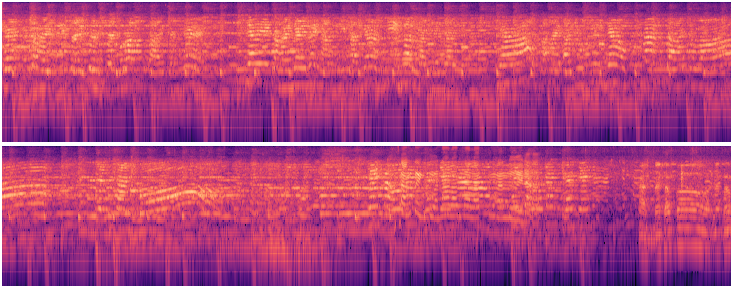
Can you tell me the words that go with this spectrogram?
แค่ใจที่ใจเป็นแข็งร่าง อะนะครับก็นะครับ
